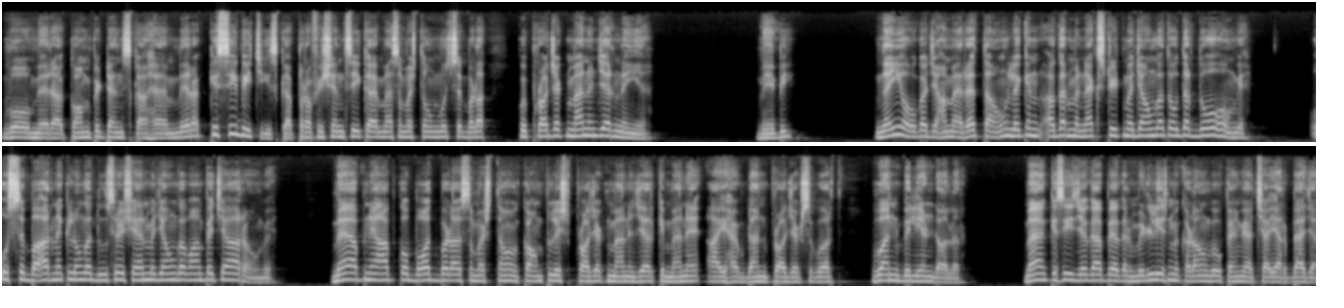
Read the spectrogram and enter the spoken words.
وہ میرا کمپیٹنس کا ہے، میرا کسی بھی چیز کا پروفیشنسی کا ہے۔ میں سمجھتا ہوں مجھ سے بڑا کوئی پروجیکٹ مینیجر نہیں ہے۔ مے بی نہیں ہوگا جہاں میں رہتا ہوں، لیکن اگر میں نیکسٹ اسٹریٹ میں جاؤں گا تو ادھر دو ہوں گے۔ اس سے باہر نکلوں گا، دوسرے شہر میں جاؤں گا، وہاں پہ چار ہوں گے۔ میں اپنے آپ کو بہت بڑا سمجھتا ہوں اکامپلشڈ پروجیکٹ مینیجر کہ میں نے I have done projects worth one billion dollar میں کسی جگہ پہ اگر مڈل ایسٹ میں کھڑا ہوں گا، وہ کہیں گے اچھا یار بہ جا،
